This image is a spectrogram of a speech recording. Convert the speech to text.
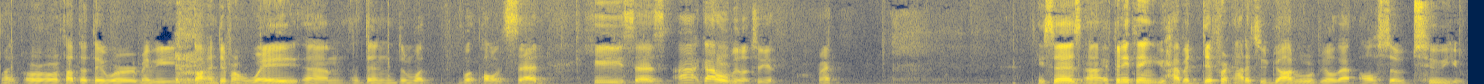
right, or, or thought that they were maybe thought in a different way um, than than what what Paul had said, he says, ah, God will reveal it to you, right? He says, uh, if anything, you have a different attitude, God will reveal that also to you.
